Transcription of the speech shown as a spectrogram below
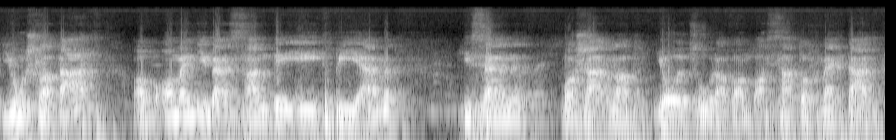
jóslatát, amennyiben Sunday 8 p.m., hiszen vasárnap 8 óra van, basszátok meg. Tehát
